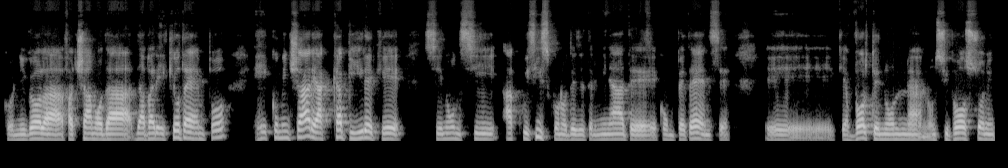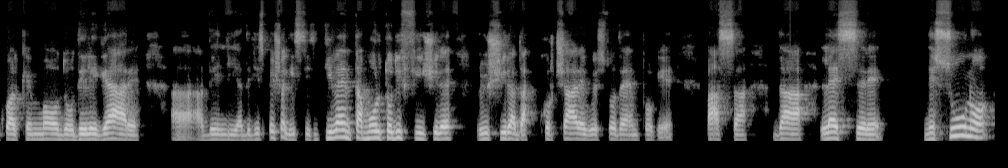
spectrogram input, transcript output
con Nicola facciamo da, da parecchio tempo, e cominciare a capire che se non si acquisiscono determinate competenze eh, che a volte non, non, si possono in qualche modo delegare a, degli, a degli specialisti, diventa molto difficile riuscire ad accorciare questo tempo che passa dall'essere nessuno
